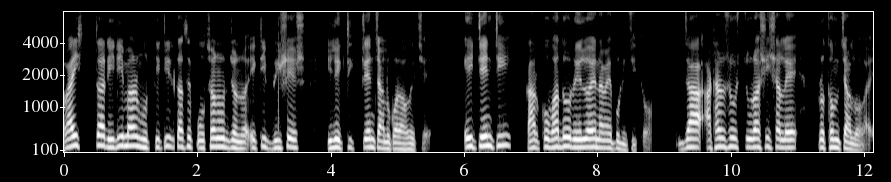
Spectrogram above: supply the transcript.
Christ the redeemer মূর্তিটির কাছে পৌঁছানোর জন্য একটি বিশেষ ইলেকট্রিক ট্রেন চালু করা হয়েছে। এই ট্রেনটি কার্কোভাদো রেলওয়ে নামে পরিচিত, যা আঠারোশো চুরাশি সালে প্রথম চালু হয়।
